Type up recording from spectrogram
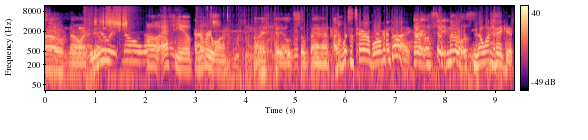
Oh no, I I failed. knew it. No. Oh, f you. bitch. Everyone. You were still I failed so bad. I, oh, is terrible? We're gonna die. all right, let's say no. no let's No one take it.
